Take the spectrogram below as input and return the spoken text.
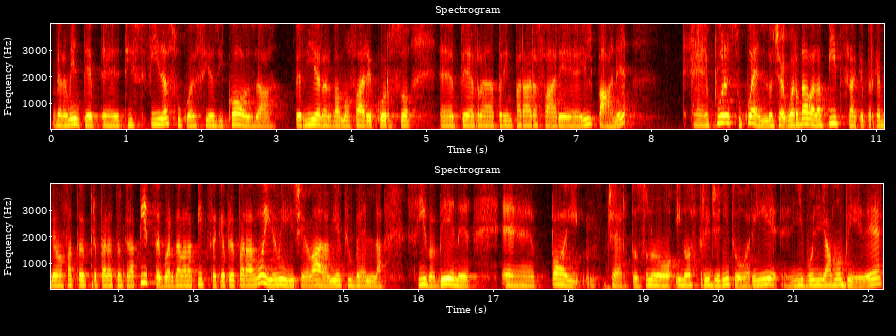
veramente eh, ti sfida su qualsiasi cosa, per dire eravamo a fare il corso eh, per, per imparare a fare il pane Eppure su quello, cioè guardava la pizza, che perché abbiamo fatto, preparato anche la pizza, guardava la pizza che preparavo io e mi diceva, ah, la mia è più bella, sì, va bene. Eh, poi, certo, sono i nostri genitori, gli vogliamo bene,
